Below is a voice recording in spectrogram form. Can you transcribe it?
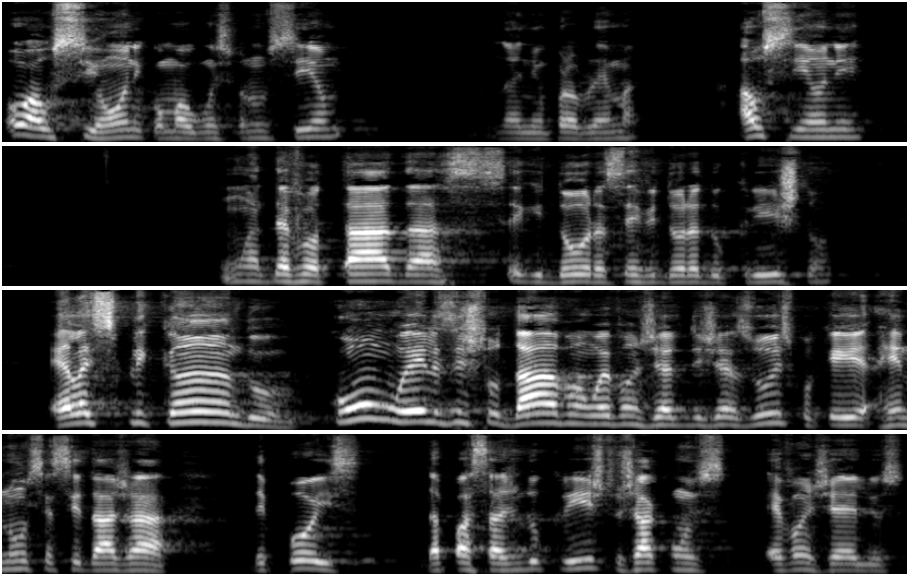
ou Alcione, como alguns pronunciam, não é nenhum problema, Alcione, uma devotada, seguidora, servidora do Cristo, ela explicando como eles estudavam o Evangelho de Jesus, porque renúncia se dá já depois da passagem do Cristo, já com os evangelhos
